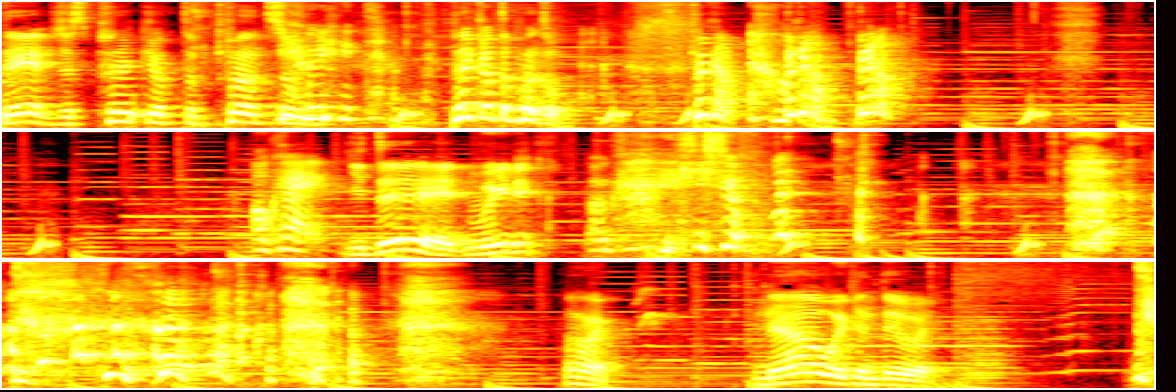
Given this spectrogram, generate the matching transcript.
Dana, just pick up the pencil. You need to. Pick up the pencil. Pick it up. Pick up. Pick up. Okay. You did it. We did. Okay. All right. Now we can do it.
